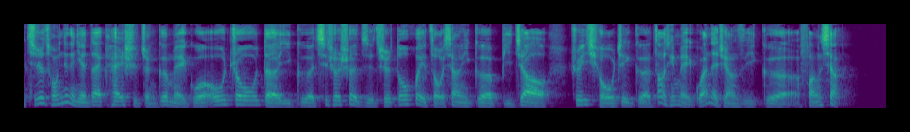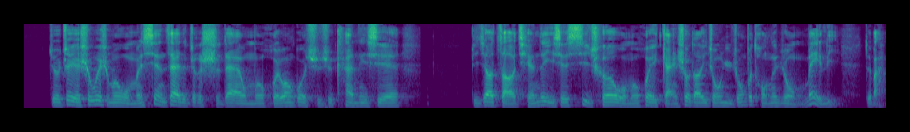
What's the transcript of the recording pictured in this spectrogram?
其实从那个年代开始，整个美国、欧洲的一个汽车设计，其实都会走向一个比较追求这个造型美观的这样子一个方向。就这也是为什么我们现在的这个时代，我们回望过去去看那些比较早前的一些汽车，我们会感受到一种与众不同的这种魅力，对吧？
